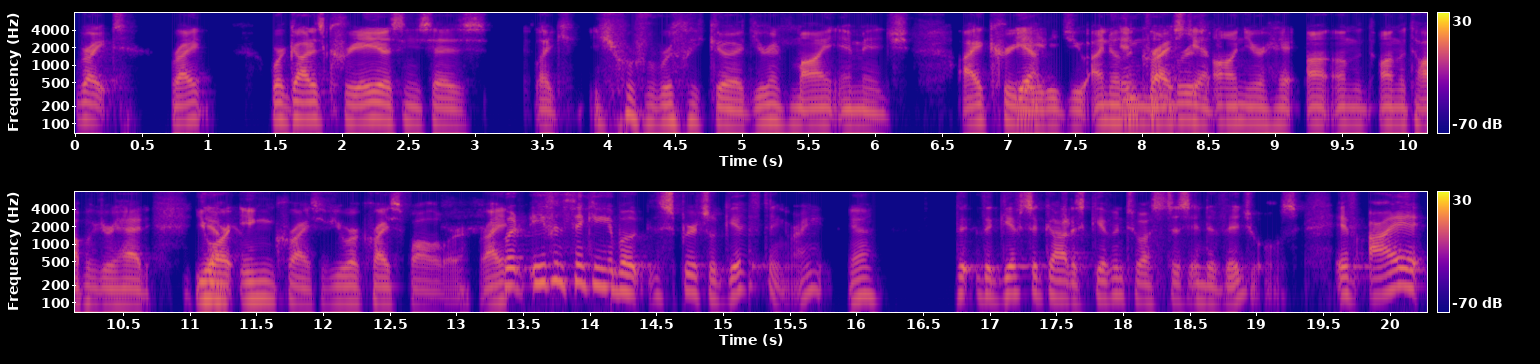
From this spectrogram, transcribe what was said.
Right. Right? Where God has created us and he says like you're really good. You're in my image. I created yeah. you. I know in the Christ, numbers yeah. on your head on, on the on the top of your head. You yeah. are in Christ if you are a Christ follower, right? But even thinking about the spiritual gifting, right? Yeah. The the gifts that God has given to us as individuals. If I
